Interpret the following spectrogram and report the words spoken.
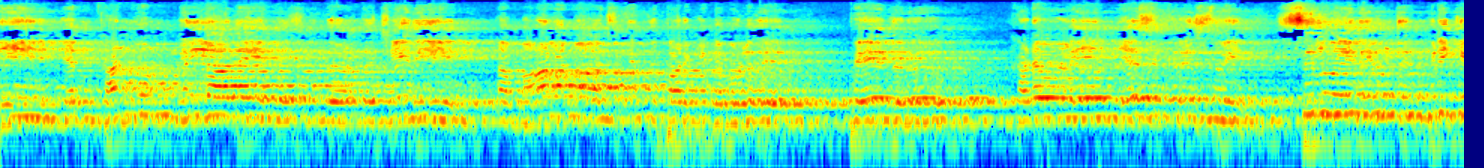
நீ என் கண்ணும் நில்லாதே என்று அந்த செய்தியை நாம் ஆழமாக சிந்தித்து பார்க்கின்ற பொழுது பேதரு கடவுளே இயேசு கிறிஸ்துவை சிலுவையிலிருந்து பிரிக்க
